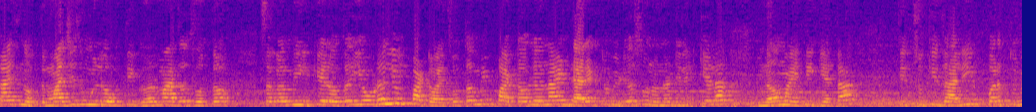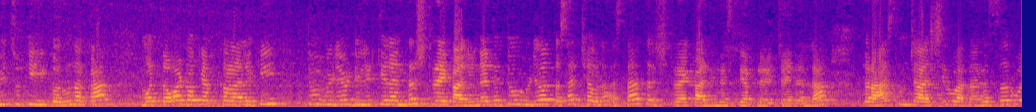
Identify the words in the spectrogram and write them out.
काहीच नव्हतं. माझीच मुलं होती घर माझंच होतं. सगळं मी केलं होतं. एवढं लिहून पाठवायचं होतं. मी पाठवलं नाही. डायरेक्ट व्हिडिओ सोनून डिलीट केला. न माहिती घेता ती चुकी झाली. परत तुम्ही चुकी ही करू नका. मग तेव्हा डोक्यात कळालं की तो व्हिडिओ डिलीट केल्यानंतर स्ट्राईक आली. नाही तर तो व्हिडिओ तसाच ठेवला असता तर स्ट्राईक आली नसती आपल्या चॅनलला तर आज तुमच्या आशीर्वादानं सर्व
